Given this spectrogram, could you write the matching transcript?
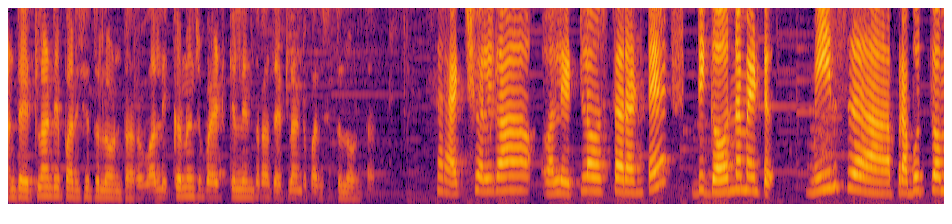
అంటే ఎట్లాంటి పరిస్థితుల్లో ఉంటారు? వాళ్ళు ఇక్కడ నుంచి బయటకు వెళ్ళిన తర్వాత ఎట్లాంటి పరిస్థితుల్లో ఉంటారు? సార్ యాక్చువల్గా వాళ్ళు ఎట్లా వస్తారంటే ది గవర్నమెంట్ మీన్స్ ప్రభుత్వం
